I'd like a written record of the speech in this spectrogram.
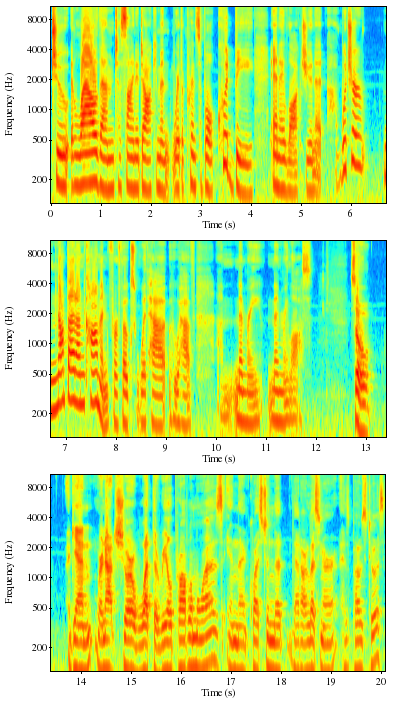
to allow them to sign a document where the principal could be in a locked unit, which are not that uncommon for folks with ha- who have um, memory memory loss. So, again, we're not sure what the real problem was in the question that, that our listener has posed to us,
